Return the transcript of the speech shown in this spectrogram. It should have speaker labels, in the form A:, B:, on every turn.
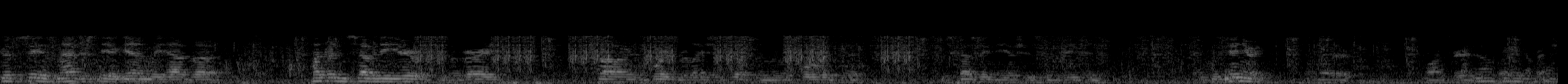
A: good to see His Majesty again. We have uh, 170 years of a very strong and important relationship, and we look forward to discussing the issues in the region and continuing another long period of time.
